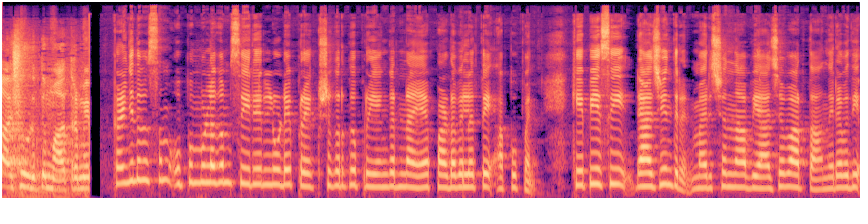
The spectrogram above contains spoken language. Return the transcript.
കാശ് കൊടുത്ത് മാത്രമേ കഴിഞ്ഞ ദിവസം ഉപ്പുമുളകം സീരിയലിലൂടെ പ്രേക്ഷകർക്ക് പ്രിയങ്കരനായ പടവലത്തെ അപ്പുപ്പൻ കെ പി സി രാജേന്ദ്രൻ മരിച്ചെന്ന വ്യാജ വാർത്ത നിരവധി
